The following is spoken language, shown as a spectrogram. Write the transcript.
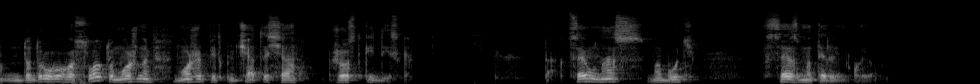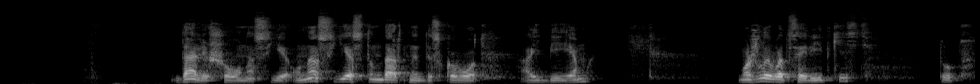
до другого слоту можна, може підключатися жорсткий диск. Так, це у нас, мабуть, все з материнкою. Далі що у нас є? У нас є стандартний дисковод IBM. Можливо, це рідкість. Тут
